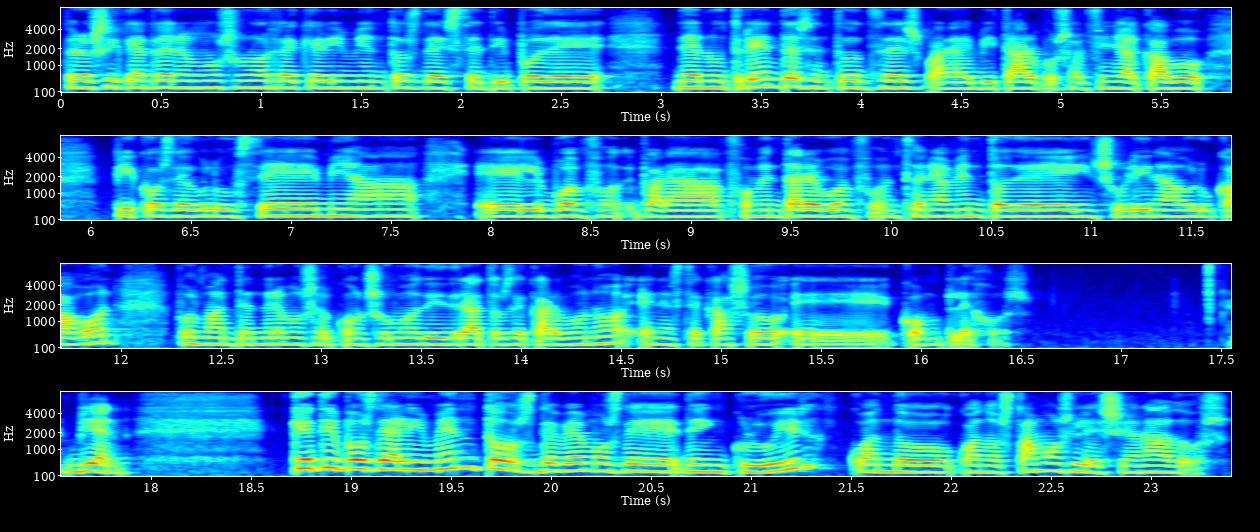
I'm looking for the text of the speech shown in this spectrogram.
pero sí que tenemos unos requerimientos de este tipo de, nutrientes, entonces para evitar, pues al fin y al cabo, picos de glucemia, el buen para fomentar el buen funcionamiento de insulina o glucagón, pues mantendremos el consumo de hidratos de carbono, en este caso eh, complejos. Bien. ¿Qué tipos de alimentos debemos de, incluir cuando, cuando, estamos lesionados?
